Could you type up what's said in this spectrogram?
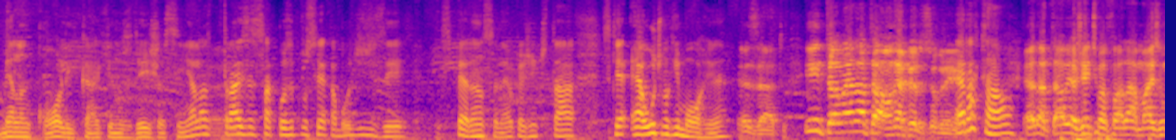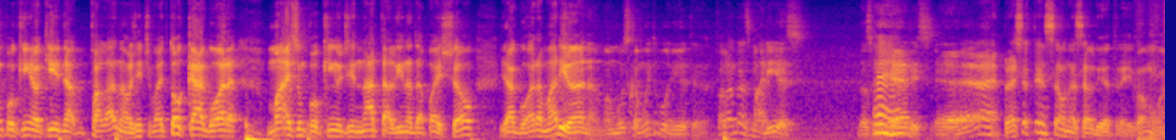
melancólica que nos deixa assim. Ela traz essa coisa que você acabou de dizer. Esperança, né? O que a gente tá. É a última que morre, né? Exato. Então é Natal, né, Pedro Sobrinho? É Natal. É Natal e a gente vai falar mais um pouquinho aqui. na- falar não, a gente vai tocar agora mais um pouquinho de Natalina da Paixão e agora Mariana, uma música muito bonita. Falando das Marias, das É. mulheres. É, preste atenção nessa letra aí, vamos lá.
